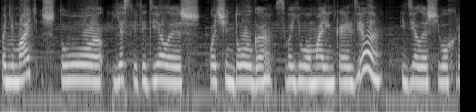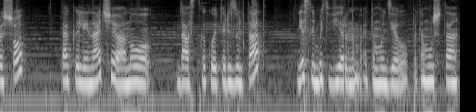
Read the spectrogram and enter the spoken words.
понимать, что если ты делаешь очень долго свое маленькое дело и делаешь его хорошо, так или иначе оно даст какой-то результат, если быть верным этому делу. Потому что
